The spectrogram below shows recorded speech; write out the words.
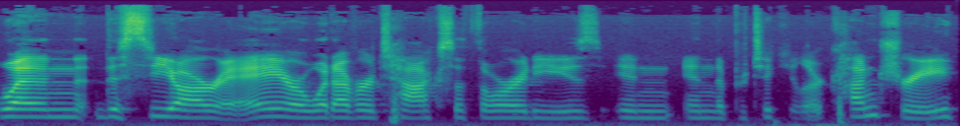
when the CRA or whatever tax authorities in, in the particular country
